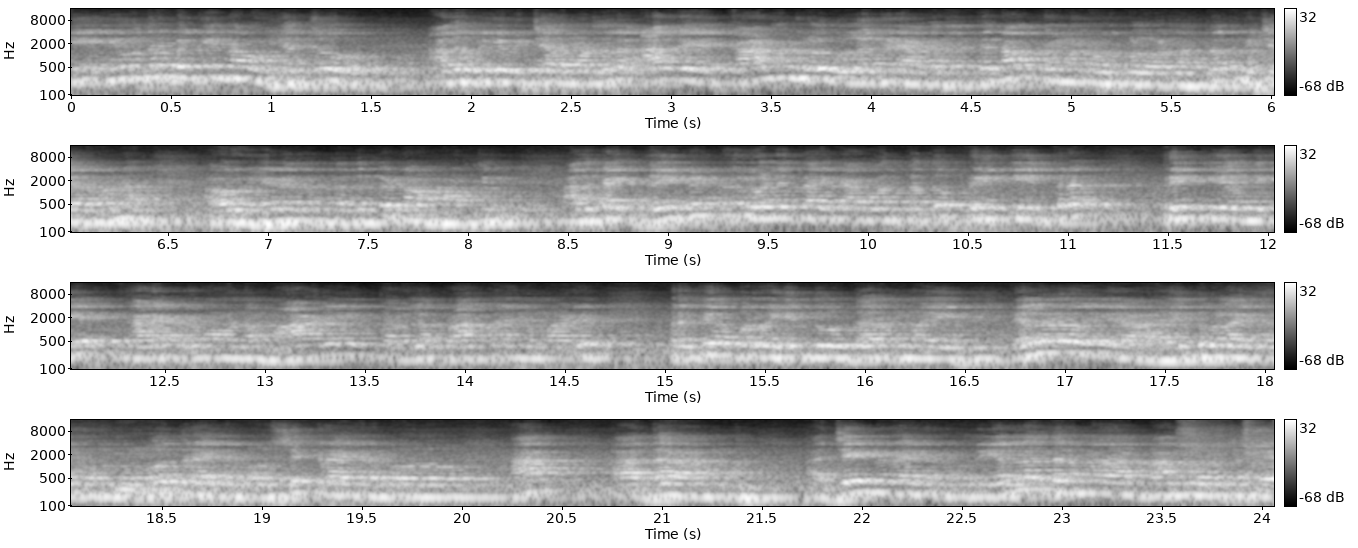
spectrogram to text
ಈ ಇವುದ್ರ ಬಗ್ಗೆ ನಾವು ಹೆಚ್ಚು ಅದ್ರ ಬಗ್ಗೆ ವಿಚಾರ ಮಾಡಿದ್ರು ಆದರೆ ಕಾನೂನುಗಳು ಉಲ್ಲಂಘನೆ ಆಗದಂತೆ ನಾವು ಕ್ರಮ ನೋಡ್ಕೊಳ್ಳೋಣ ಅಂತದ್ದು ವಿಚಾರವನ್ನು ಅವರು ಹೇಳಿದಂಥದ್ದಕ್ಕೆ ನಾವು ಮಾಡ್ತೀವಿ. ಅದಕ್ಕಾಗಿ ದಯವಿಟ್ಟು ಏಳನೇ ತಾರೀಕು ಆಗುವಂಥದ್ದು ಪ್ರೀತಿ ಇದ್ರೆ ಪ್ರೀತಿಯೊಂದಿಗೆ ಕಾರ್ಯಕ್ರಮವನ್ನು ಮಾಡಿ ತಾವೆಲ್ಲ ಪ್ರಾರ್ಥನೆಯನ್ನು ಮಾಡಿ ಪ್ರತಿಯೊಬ್ಬರು ಹಿಂದೂ ಧರ್ಮ ಎಲ್ಲರೂ ಹಿಂದೂಗಳಾಗಿರ್ಬೋದು ಬೌದ್ಧರಾಗಿರ್ಬೋದು ಆ, ಜೈನರಾಗಿರ್ಬೋದು ಎಲ್ಲ ಧರ್ಮ ಬಾಂಧವರ ಜೊತೆ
